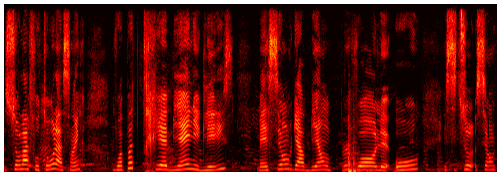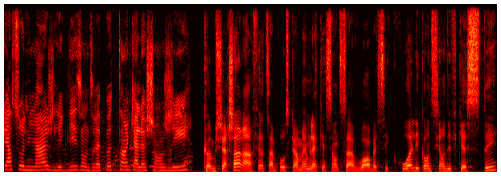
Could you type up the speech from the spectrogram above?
sur la photo, la 5, on voit pas très bien l'église, mais si on regarde bien, on peut voir le haut. Et si, on regarde sur l'image, l'église, on dirait pas tant qu'elle a changé. Comme chercheur, en fait, ça me pose quand même la question de savoir, ben, c'est quoi les conditions d'efficacité,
